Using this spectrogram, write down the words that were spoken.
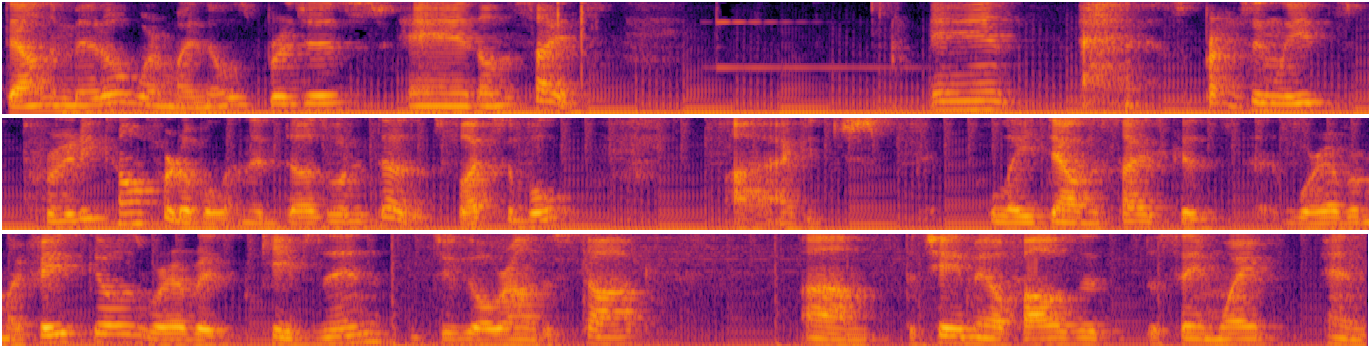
down the middle where my nose bridge is, and on the sides. And surprisingly, it's pretty comfortable and it does what it does. It's flexible. Uh, I could just lay down the sides because wherever my face goes, wherever it caves in to go around the stock, um, the chainmail follows it the same way and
